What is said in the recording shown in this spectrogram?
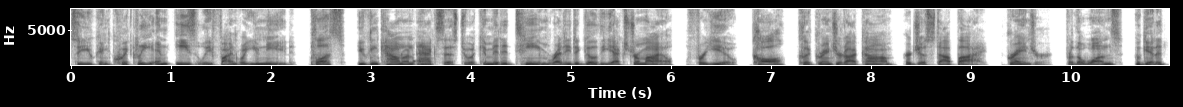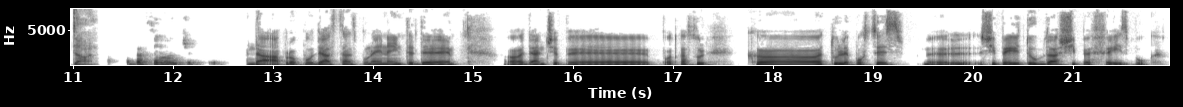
so you can quickly and easily find what you need. Plus, you can count on access to a committed team ready to go the extra mile for you. Call, clickgranger.com, or just stop by. Granger, for the ones who get it done. Da, apropo de asta, îmi spuneai înainte de, uh, de a începe podcastul că tu le postezi uh, și pe YouTube, dar și pe Facebook.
